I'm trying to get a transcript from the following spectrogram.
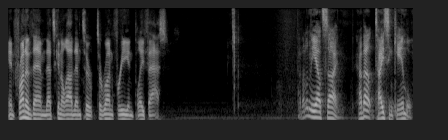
in front of them that's going to allow them to to run free and play fast. How about on the outside? How about Tyson Campbell?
